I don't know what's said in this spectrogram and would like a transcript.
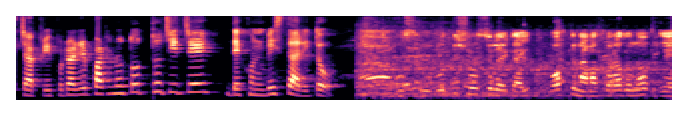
স্টাফ রিপোর্টারের পাঠানো তথ্যচিত্রে দেখুন বিস্তারিত। উদ্দেশ্য হচ্ছিল এটাই নামাজ পড়ার জন্য যে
